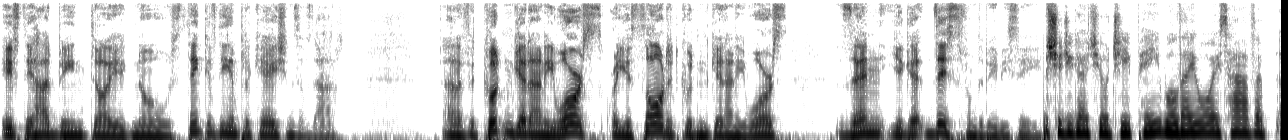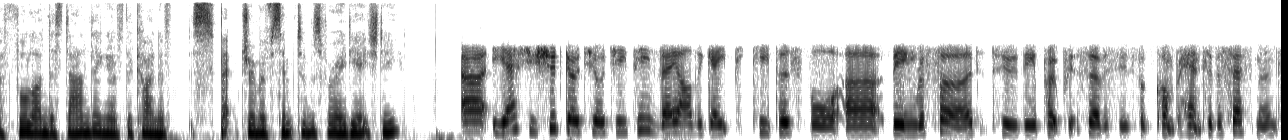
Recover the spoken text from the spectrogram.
if they had been diagnosed. Think of the implications of that. And if it couldn't get any worse, or you thought it couldn't get any worse, then you get this from the BBC. Should you go to your GP, will they always have a, a full understanding of the kind of spectrum of symptoms for ADHD? Uh, yes, you should go to your GP. They are the gatekeepers for uh, being referred to the appropriate services for comprehensive assessments.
